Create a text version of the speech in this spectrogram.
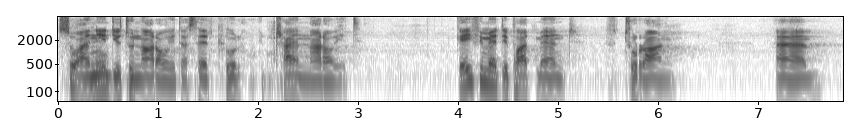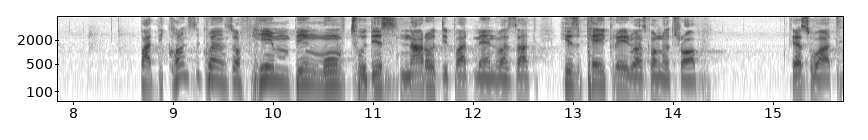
so I need you to narrow it. I said, Cool, try and narrow it. Gave him a department to run. Um, but the consequence of him being moved to this narrow department was that his pay grade was going to drop. Guess what?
